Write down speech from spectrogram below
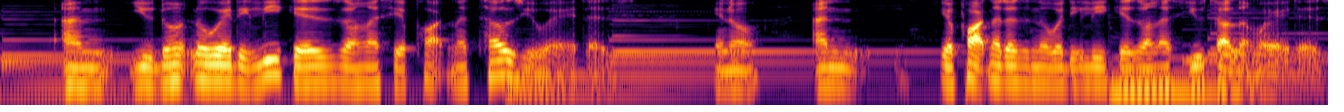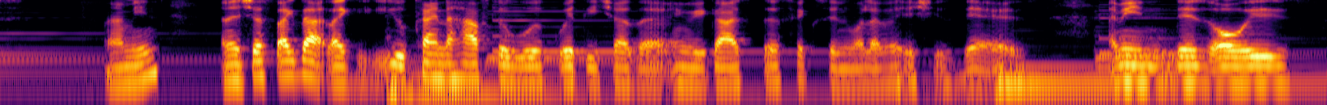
And you don't know where the leak is unless your partner tells you where it is, you know, and your partner doesn't know where the leak is unless you tell them where it is I mean, and it's just like that. Like you kind of have to work with each other in regards to fixing whatever issues there is. I mean, there's always,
